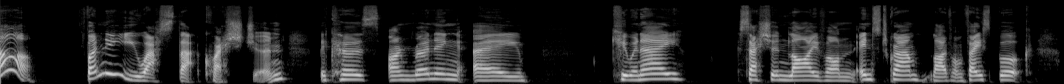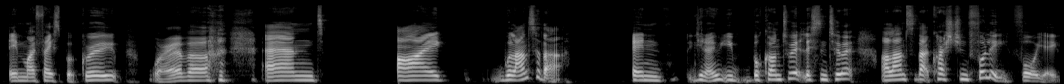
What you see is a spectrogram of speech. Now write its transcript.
ah, funny you asked that question because I'm running a Q&A session live on Instagram, live on Facebook, in my Facebook group, wherever, and I will answer that. And you know, you book onto it, listen to it. I'll answer that question fully for you.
